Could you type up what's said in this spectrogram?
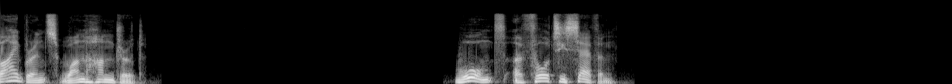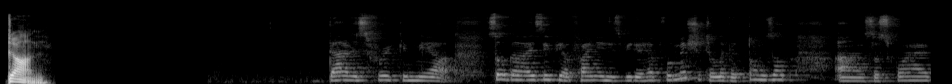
Vibrance 100. Warmth of 47. Done. that is freaking me out so guys if you're finding this video helpful make sure to leave a thumbs up and subscribe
